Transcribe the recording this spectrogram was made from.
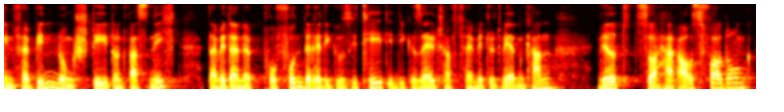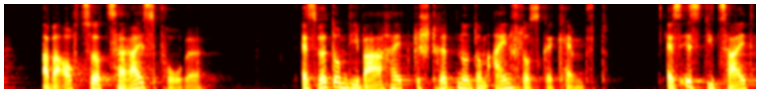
in Verbindung steht und was nicht, damit eine profunde Religiosität in die Gesellschaft vermittelt werden kann, wird zur Herausforderung, aber auch zur Zerreißprobe. Es wird um die Wahrheit gestritten und um Einfluss gekämpft. Es ist die Zeit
